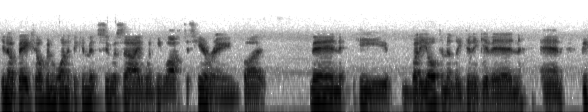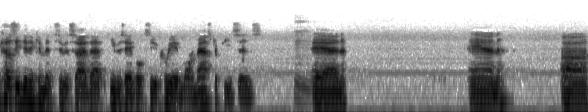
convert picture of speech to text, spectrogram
you know Beethoven wanted to commit suicide when he lost his hearing, but then he, but he ultimately didn't give in, and because he didn't commit suicide, that he was able to create more masterpieces Hmm. and and uh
